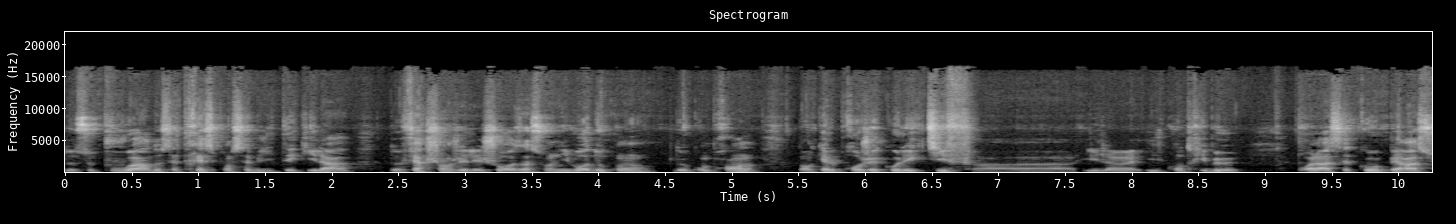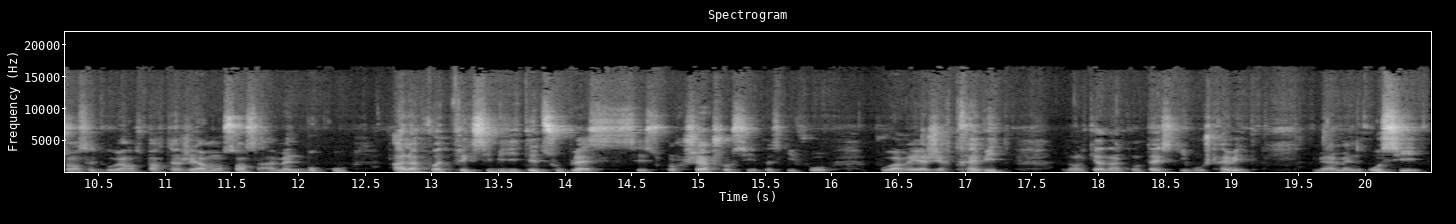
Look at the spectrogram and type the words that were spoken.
de ce pouvoir, de cette responsabilité qu'il a, de faire changer les choses à son niveau, de, comprendre dans quel projet collectif euh, il contribue. Voilà, cette coopération, cette gouvernance partagée, à mon sens, amène beaucoup à la fois de flexibilité, de souplesse, c'est ce qu'on recherche aussi, parce qu'il faut pouvoir réagir très vite dans le cas d'un contexte qui bouge très vite, mais amène aussi,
